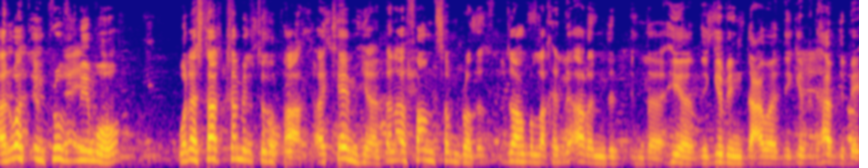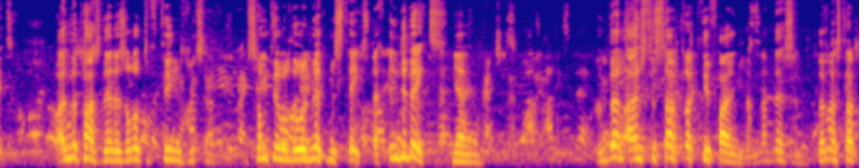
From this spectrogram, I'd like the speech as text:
And what improved me more, when I start coming to the park, I came here, then I found some brothers, Jazakumullah khair, they are in the, in the here, they're giving da'wah, they give, they have debates. But in the past, there is a lot of things which some people they will make mistakes, like in debates. yeah, And then I used to start rectifying them. Then I start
